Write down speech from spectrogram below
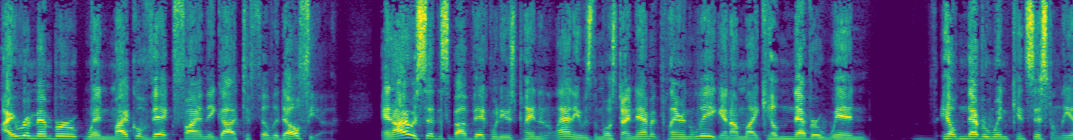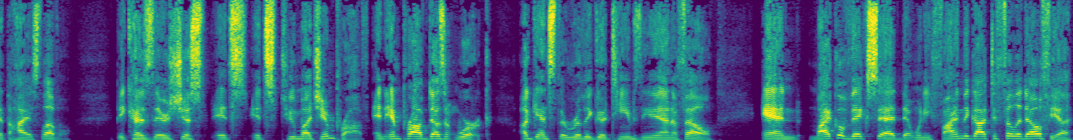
I remember when Michael Vick finally got to Philadelphia. And I always said this about Vick when he was playing in Atlanta. He was the most dynamic player in the league. And I'm like, he'll never win. He'll never win consistently at the highest level because there's just it's it's too much improv, and improv doesn't work against the really good teams in the NFL. And Michael Vick said that when he finally got to Philadelphia,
